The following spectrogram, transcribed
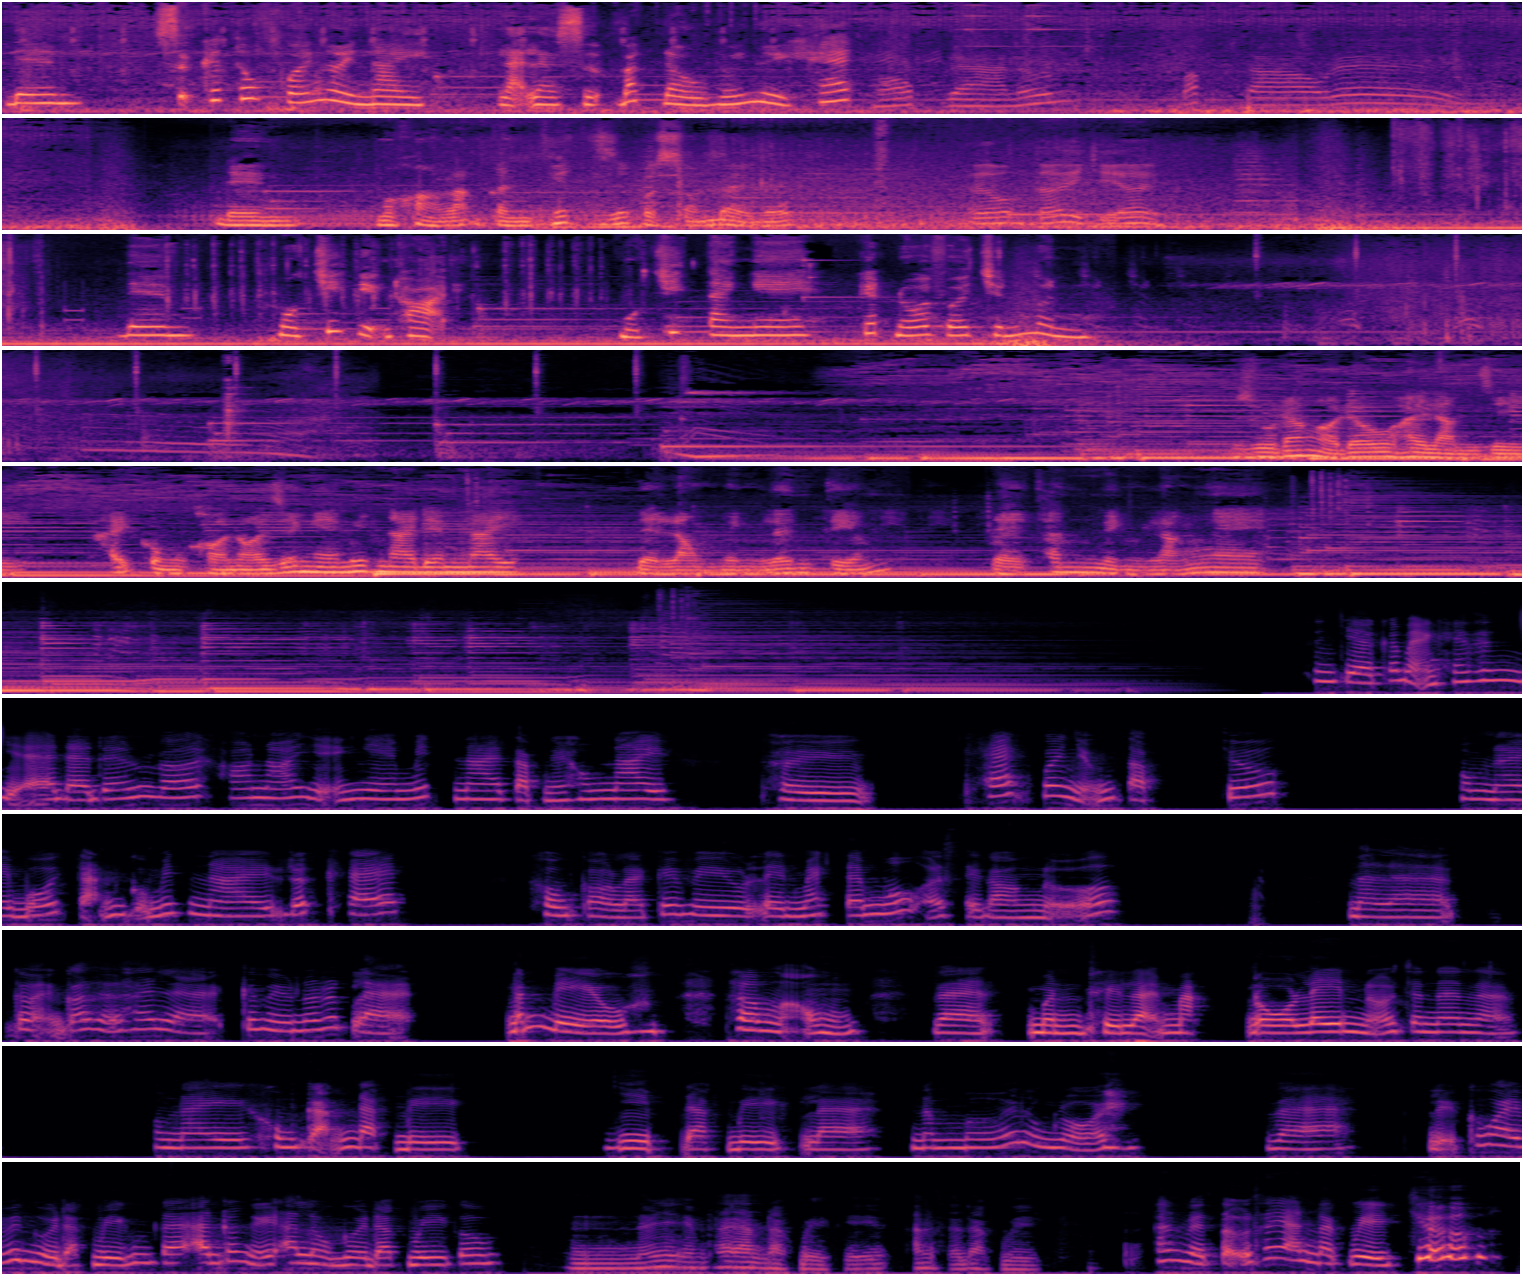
đêm. Sự kết thúc với người này lại là sự bắt đầu với người khác. Một gà nướng bắp xào đi. Đêm, một khoảng lặng cần thiết giữa cuộc sống đời bố. Alo, tới chị ơi. Đêm một chiếc điện thoại một chiếc tai nghe kết nối với chính mình Dù đang ở đâu hay làm gì, hãy cùng khó nói dễ nghe Midnight đêm nay, để lòng mình lên tiếng, để thân mình lắng nghe. Xin chào các bạn khán thính giả đã đến với Khó Nói Dễ Nghe Midnight tập ngày hôm nay. Thì khác với những tập trước Hôm nay bối cảnh của Midnight rất khác. Không còn là cái view Landmark 81 ở Sài Gòn nữa. Mà là các bạn có thể thấy là cái view nó rất là bánh bèo, thơm mộng Và mình thì lại mặc đồ len nữa cho nên là Hôm nay khung cảnh đặc biệt Dịp đặc biệt là năm mới luôn rồi. Và liệu có quay với người đặc biệt không ta? Anh có nghĩ anh là một người đặc biệt không? Ừ, nếu như em thấy anh đặc biệt thì anh sẽ đặc biệt. Anh phải tự thấy anh đặc biệt chứ.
